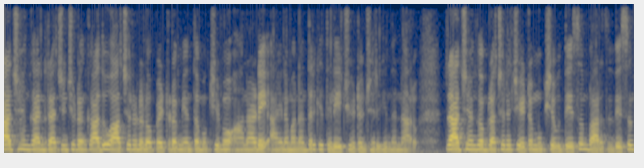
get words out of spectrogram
రాజ్యాంగాన్ని రచించడం కాదు ఆచరణలో పెట్టడం ఎంత ముఖ్యమో ఆనాడే ఆయన మనందరికీ తెలియచేయడం జరిగిందన్నారు. రాజ్యాంగం రచన చేయడం ముఖ్య ఉద్దేశం భారతదేశం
